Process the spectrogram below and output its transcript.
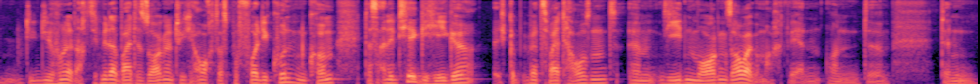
die, die 180 Mitarbeiter sorgen natürlich auch, dass bevor die Kunden kommen, dass alle Tiergehege, ich glaube über 2000, ähm, jeden Morgen sauber gemacht werden. Und ähm, dann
